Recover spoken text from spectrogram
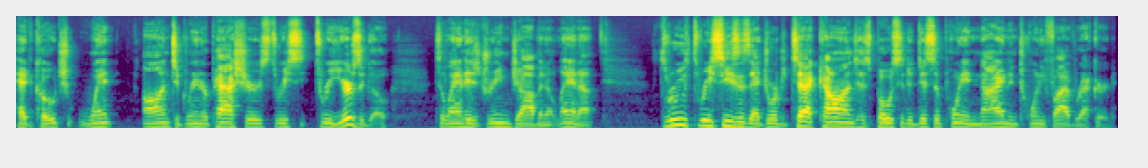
head coach went on to greener pastures three, three years ago to land his dream job in Atlanta. Through three seasons at Georgia Tech, Collins has posted a disappointing 9 and 25 record.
